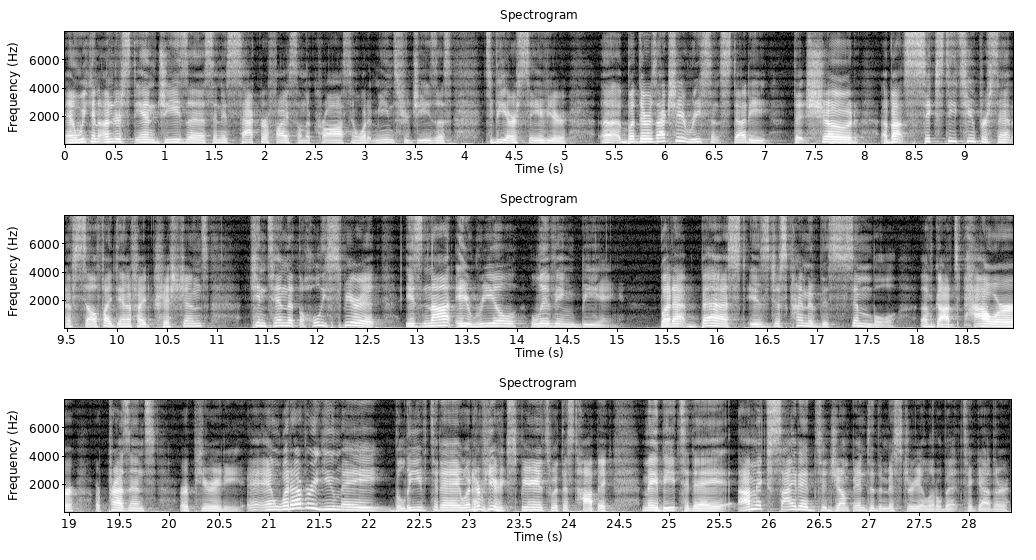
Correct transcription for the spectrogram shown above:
and we can understand Jesus and his sacrifice on the cross and what it means for Jesus to be our Savior. Uh, but there was actually a recent study that showed about 62% of self identified Christians contend that the Holy Spirit is not a real living being, but at best is just kind of this symbol of God's power or presence or purity. And whatever you may believe today, whatever your experience with this topic may be today, I'm excited to jump into the mystery a little bit together.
